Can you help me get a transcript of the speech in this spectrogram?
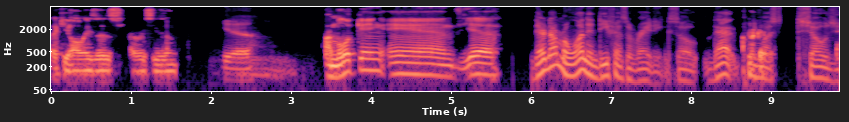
like he always is every season. Yeah. I'm looking, and yeah, They're number one in defensive rating, so that pretty much shows you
